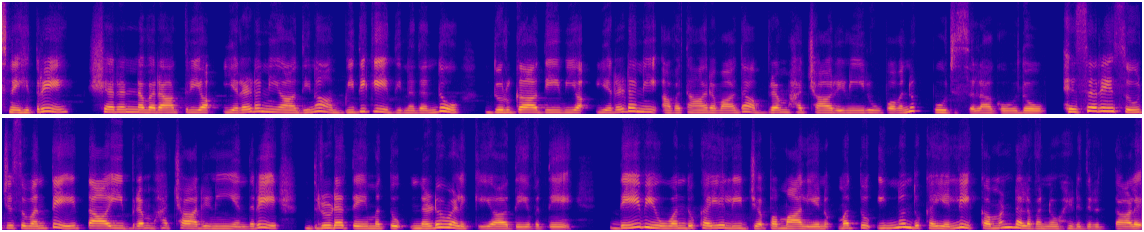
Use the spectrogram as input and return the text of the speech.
ಸ್ನೇಹಿತರೆ, ಶರನ್ನವರಾತ್ರಿಯ ಎರಡನೆಯ ದಿನ ಬಿದಿಗೆ ದಿನದಂದು ದುರ್ಗಾದೇವಿಯ ಎರಡನೇ ಅವತಾರವಾದ ಬ್ರಹ್ಮಚಾರಿಣಿ ರೂಪವನ್ನು ಪೂಜಿಸಲಾಗುವುದು. ಹೆಸರೇ ಸೂಚಿಸುವಂತೆ ತಾಯಿ ಬ್ರಹ್ಮಚಾರಿಣಿ ಎಂದರೆ ದೃಢತೆ ಮತ್ತು ನಡವಳಿಕೆಯ ದೇವತೆ. ದೇವಿಯು ಒಂದು ಕೈಯಲ್ಲಿ ಜಪಮಾಲೆಯನ್ನು ಮತ್ತು ಇನ್ನೊಂದು ಕೈಯಲ್ಲಿ ಕಮಂಡಲವನ್ನು ಹಿಡಿದಿರುತ್ತಾಳೆ.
